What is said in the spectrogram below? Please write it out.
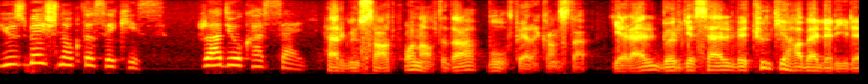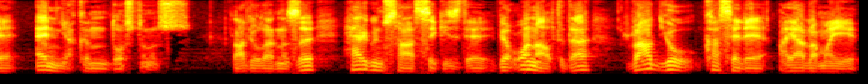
105.8 Radyo Kassel Her gün saat 16'da bu frekansta. Yerel, bölgesel ve Türkiye haberleriyle en yakın dostunuz. Radyolarınızı her gün saat 8'de ve 16'da Radyo Kasel'e ayarlamayı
